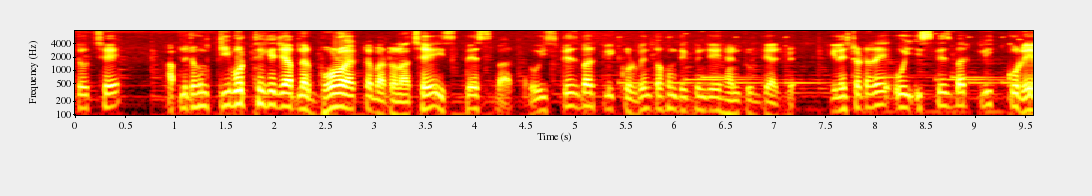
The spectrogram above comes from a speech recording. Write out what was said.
এটা হচ্ছে আপনি যখন কিবোর্ড থেকে যে আপনার বড় একটা বাটন আছে স্পেস বার ওই স্পেস বার ক্লিক করবেন, তখন দেখবেন যে হ্যান্ড টুলটি আসবে। ইলাস্ট্রেটরে ওই স্পেস বার ক্লিক করে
